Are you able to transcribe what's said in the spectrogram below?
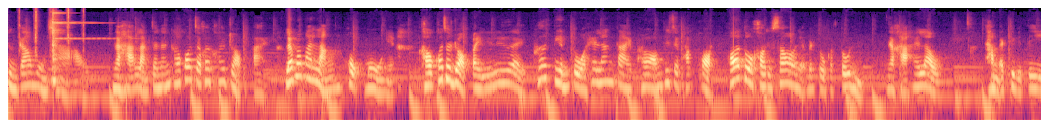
ถึง9ก้าโมงเช้านะคะหลังจากนั้นเขาก็จะค่อยๆ drop ไป แล้วประมาณหลัง6กโมงเนี่ยเขาก็จะ drop ไปเรื่อยๆ เพื่อเตรียมตัวให้ร่างกายพร้อมที่จะพักผ่อน เพราะตัวคอร์ติซอลเนี่ยเป็นตัวกระตุ้นนะคะให้เราทำแอคทิวิตี้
